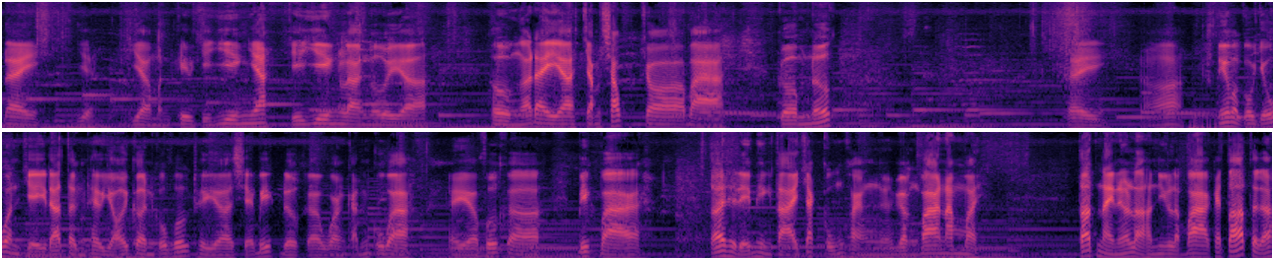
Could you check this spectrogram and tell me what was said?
Đây giờ, giờ mình kêu chị Duyên nha. Chị Duyên là người à, thường ở đây à, chăm sóc cho bà cơm nước. Đây đó. nếu mà cô chú anh chị đã từng theo dõi kênh của Phước thì à, sẽ biết được hoàn cảnh của bà. Thì Phước biết bà tới thời điểm hiện tại chắc cũng khoảng gần 3 năm rồi. Tết này nữa là hình như là ba cái Tết rồi đó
